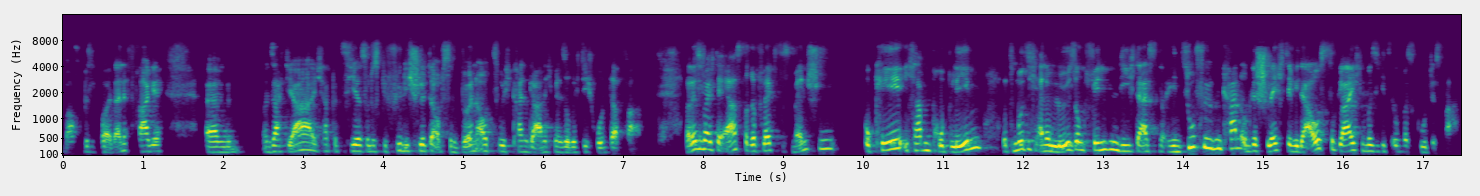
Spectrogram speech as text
war auch ein bisschen vorher deine Frage, ähm, und sagt, ja, ich habe jetzt hier so das Gefühl, ich schlitte auf so ein Burnout zu, ich kann gar nicht mehr so richtig runterfahren. Dann ist vielleicht der erste Reflex des Menschen, okay, ich habe ein Problem, jetzt muss ich eine Lösung finden, die ich da hinzufügen kann, um das Schlechte wieder auszugleichen, muss ich jetzt irgendwas Gutes machen.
